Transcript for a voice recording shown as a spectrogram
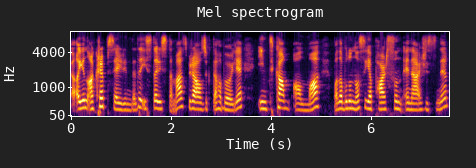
e, ayın akrep seyrinde de ister istemez birazcık daha böyle intikam alma bana bunu nasıl yaparsın enerjisini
